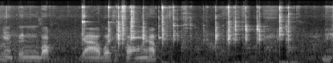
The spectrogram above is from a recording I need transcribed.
เนี่ยเป็นบล็อกยาวเบอร์12นะครับนี่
